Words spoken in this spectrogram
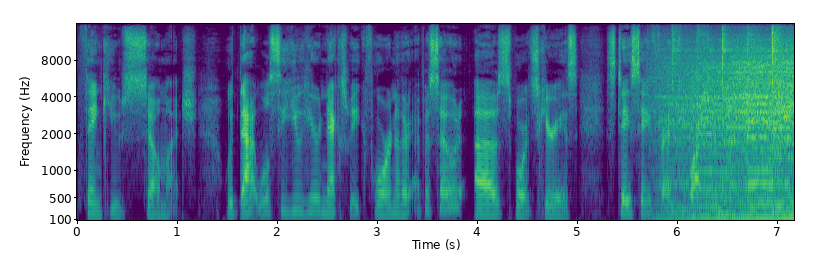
Thank you so much. With that, we'll see you here next week for another episode of Sports Curious. Stay safe, friends. Wash your.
